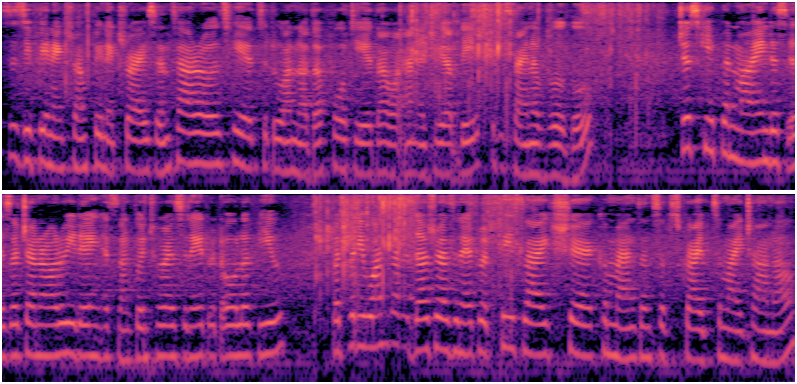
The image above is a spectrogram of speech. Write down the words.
This is the Phoenix from Phoenix Rising Tarot here to do another 48 hour energy update for the sign of Virgo. Just keep in mind this is a general reading, it's not going to resonate with all of you. But for the ones that it does resonate with, please like, share, comment, and subscribe to my channel.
